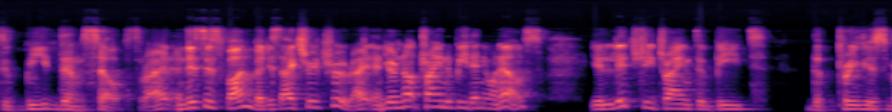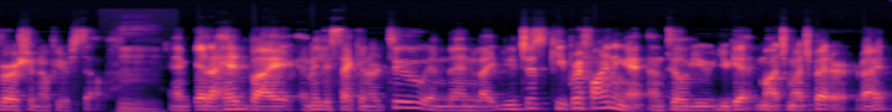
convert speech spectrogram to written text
to beat themselves, right? And this is fun, but it's actually true, right? And you're not trying to beat anyone else. You're literally trying to beat the previous version of yourself hmm. and get ahead by a millisecond or two and then like you just keep refining it until you you get much much better right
